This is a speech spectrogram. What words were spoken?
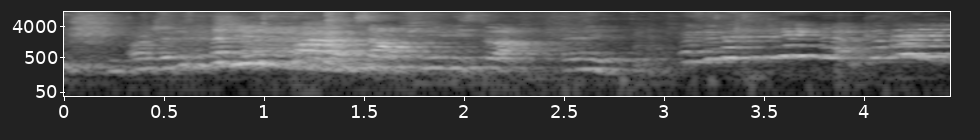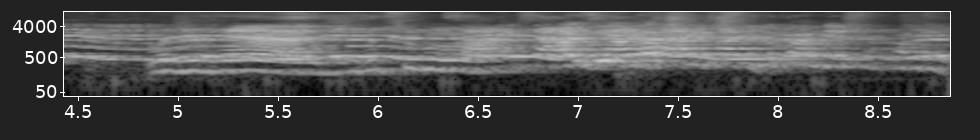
Oh, je te pas. ça, on finit l'histoire. Vas-y. Vas-y, vas-y. Moi j'ai rien, j'ai le souvenir. Ça arrive, ça arrive, Vas-y, ça là, arrive, je le le.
